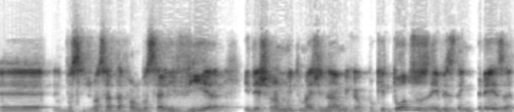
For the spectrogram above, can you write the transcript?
é, você de uma certa forma você alivia e deixa ela muito mais dinâmica, porque todos os níveis da empresa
